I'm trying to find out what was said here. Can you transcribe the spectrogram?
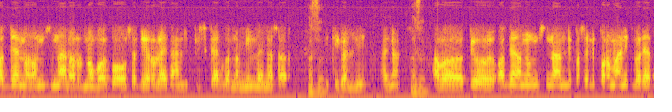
अध्ययन अनुसन्धानहरू नभएको औषधिहरूलाई त हामीले प्रिस्क्राइब गर्न मिल्दैन सर। इथिकल्ली होइन? अब त्यो अध्ययन अनुसन्धानले कसैले प्रमाणित गरेछ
